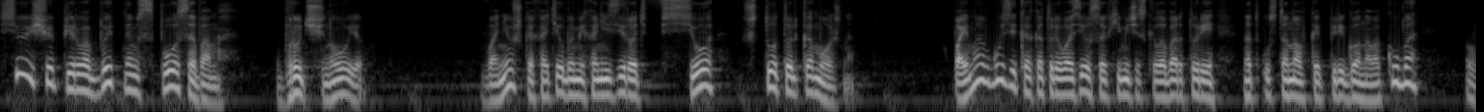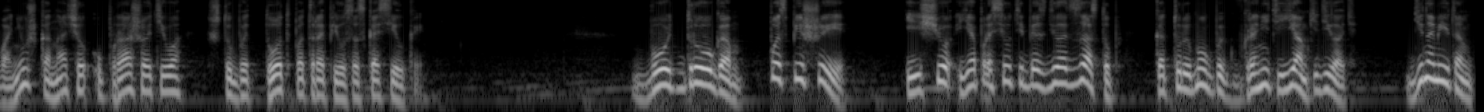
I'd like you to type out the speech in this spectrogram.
Все еще первобытным способом, вручную. Ванюшка хотел бы механизировать все, что только можно. Поймав Гузика, который возился в химической лаборатории над установкой перегонного куба, Ванюшка начал упрашивать его чтобы тот поторопился с косилкой. «Будь другом, поспеши! И еще я просил тебя сделать заступ, который мог бы в граните ямки делать. Динамитом,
